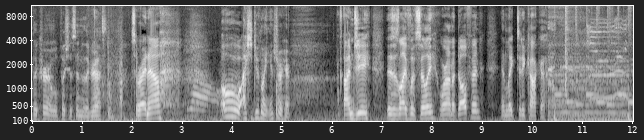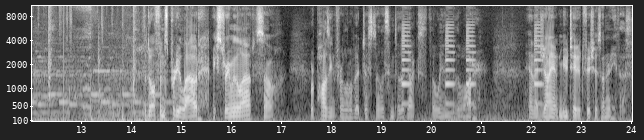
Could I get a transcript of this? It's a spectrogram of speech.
The current will push us into the grass. So right now, Wow. oh, I should do my intro here. I'm G. This is Life Live Silly. We're on a dolphin in Lake Titicaca. Dolphin's pretty loud, extremely loud, so we're pausing for a little bit just to listen to the ducks, the wind, the water, and the giant mutated fishes underneath us.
